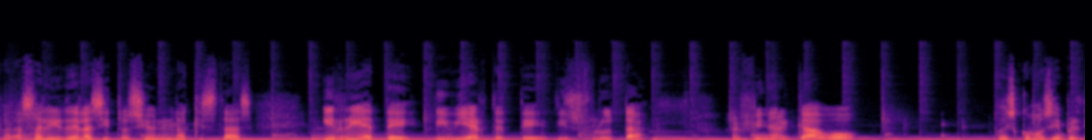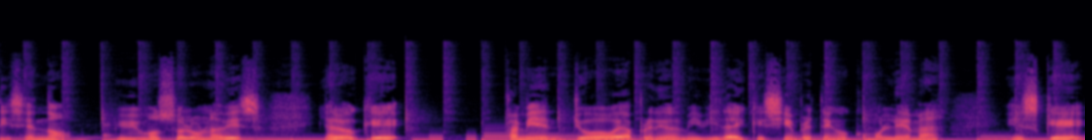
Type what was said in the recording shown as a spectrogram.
para salir de la situación en la que estás y ríete, diviértete, disfruta. Al fin y al cabo, pues como siempre dicen, ¿no? Vivimos solo una vez. Y algo que también yo he aprendido en mi vida y que siempre tengo como lema es que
